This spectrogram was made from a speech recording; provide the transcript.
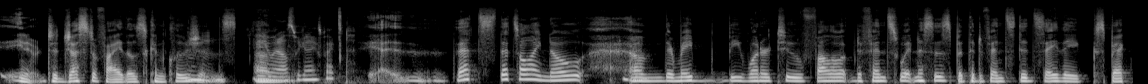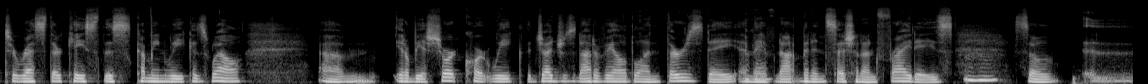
you know, to justify those conclusions. Anyone else we can expect? That's that's all I know. Um, there may be one or two follow up defense witnesses, but the defense did say they expect to rest their case this coming week as well. Um, it'll be a short court week. The judge was not available on Thursday, and they have not been in session on Fridays. So, uh,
